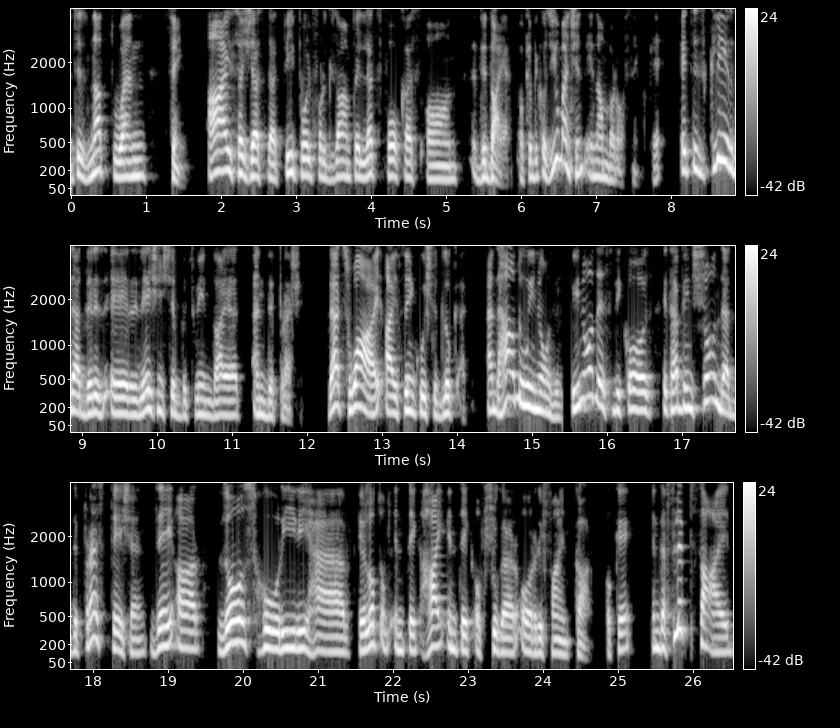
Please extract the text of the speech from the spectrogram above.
It is not one thing. I suggest that people for example let's focus on the diet okay? Because you mentioned a number of things okay? It is clear that there is a relationship between diet and depression. That's why i think we should look at and how do we know this? We know this because it has been shown that depressed patients, they are those who really have a lot of intake, high intake of sugar or refined carb. Okay. In the flip side,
